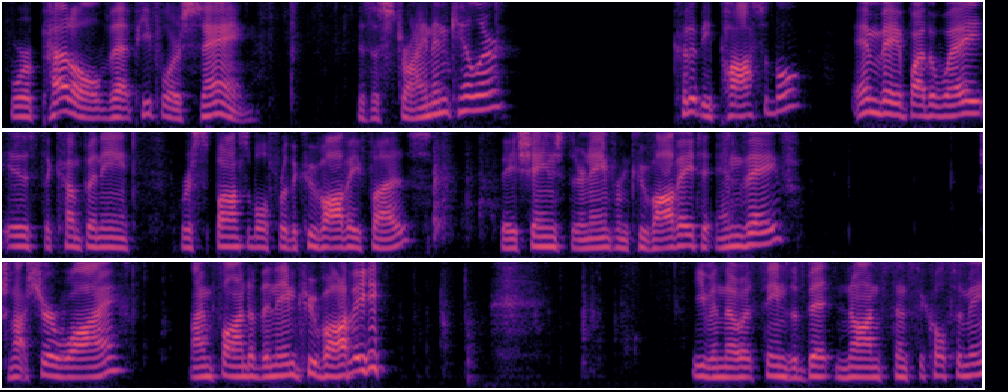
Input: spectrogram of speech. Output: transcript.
for a pedal that people are saying is a Strymon killer. Could it be possible? M-Vave, by the way, is the company responsible for the Cuvave fuzz. They changed their name from Cuvave to M-Vave. Not sure why. I'm fond of the name Cuvave. even though it seems a bit nonsensical to me.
